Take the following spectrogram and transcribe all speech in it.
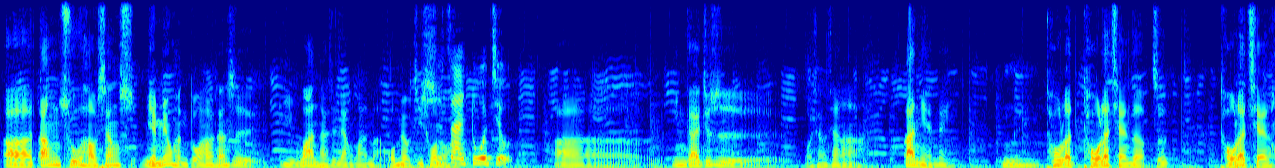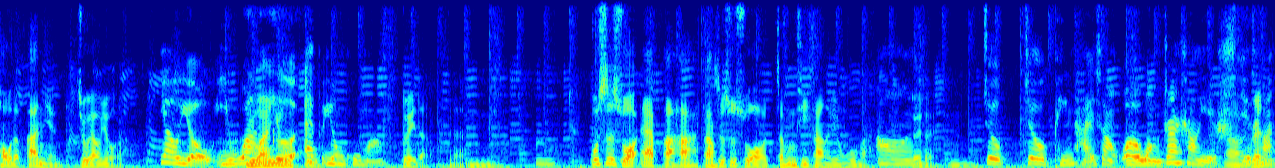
呃，当初好像是也没有很多，好像是一万还是两万吧，我没有记错的话是在。多久？呃，应该就是我想想啊，半年内嗯，投了投了钱的，只投了钱后的半年就要有了。要有一万个 App 用户吗？对的，对的，嗯，嗯，不是说 app 吧，哈，当时是说整体上的用户吧。哦，对，的，嗯，就就平台上，呃，网站上也是、也算。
